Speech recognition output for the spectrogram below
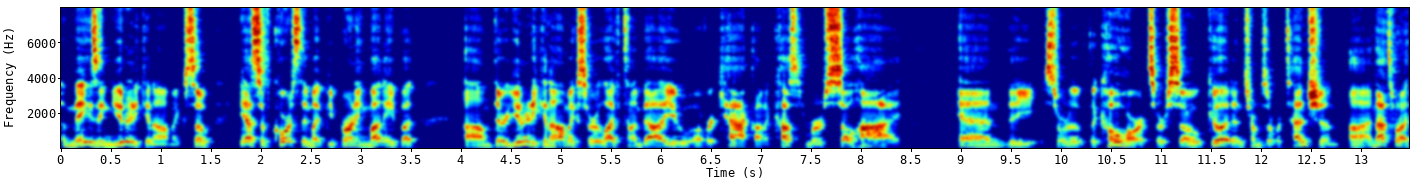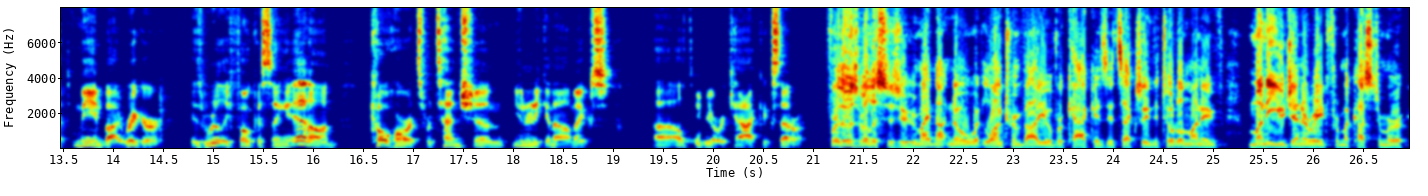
amazing unit economics. So yes, of course they might be burning money, but um, their unit economics or lifetime value over CAC on a customer is so high and the sort of the cohorts are so good in terms of retention uh, and that's what i mean by rigor is really focusing in on cohorts retention unit economics uh, ltv over cac etc for those of our listeners who might not know what long-term value over CAC is, it's actually the total money money you generate from a customer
